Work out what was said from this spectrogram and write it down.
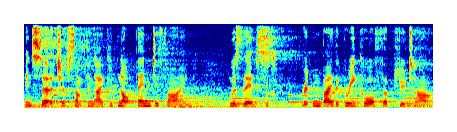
in search of something I could not then define was this, written by the Greek author Plutarch.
